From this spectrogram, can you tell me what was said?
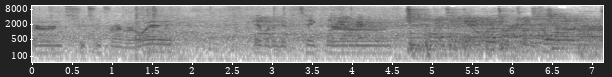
Burns shoots from forever away. Able to get the takedown. Two point takedown for the Tar Heels, John Burns.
